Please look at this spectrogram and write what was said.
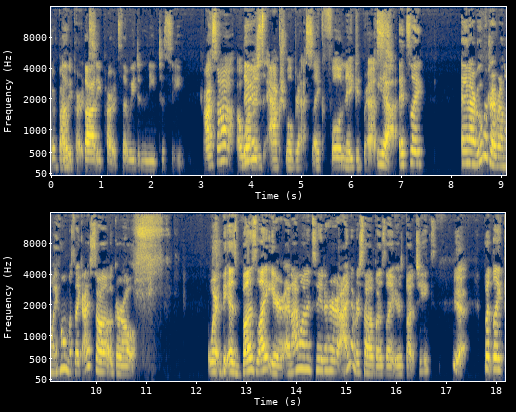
Of body of parts. body parts that we didn't need to see. I saw a There's- woman's actual breasts, like full naked breasts. Yeah, it's like, and our Uber driver on the way home was like, I saw a girl where as Buzz Lightyear, and I wanted to say to her, I never saw Buzz Lightyear's butt cheeks. Yeah. But like,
